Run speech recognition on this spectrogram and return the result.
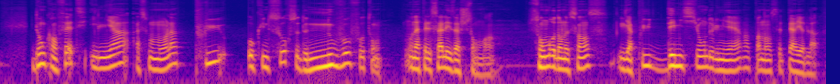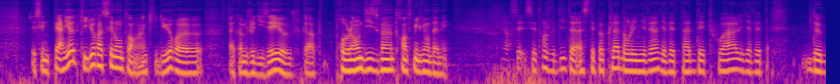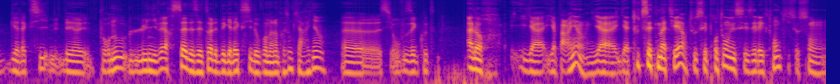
Donc en fait, il n'y a à ce moment-là plus aucune source de nouveaux photons. On appelle ça les âges sombres. Sombre dans le sens, il n'y a plus d'émission de lumière pendant cette période-là. Et c'est une période qui dure assez longtemps, hein, qui dure, euh, bah, comme je disais, euh, jusqu'à probablement 10, 20, 30 millions d'années. C'est étrange, vous dites, à cette époque-là, dans l'univers, il n'y avait pas d'étoiles, il y avait de galaxies. Mais euh, pour nous, l'univers, c'est des étoiles et des galaxies, donc on a l'impression qu'il n'y a rien euh, si on vous écoute. Alors, il n'y a, pas rien. Il y a, y a, toute cette matière, tous ces protons et ces électrons qui se sont,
